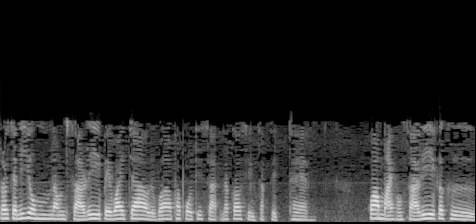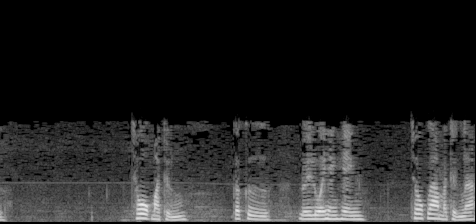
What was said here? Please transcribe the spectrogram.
เราจะนิยมนำสาลี่ไปไหว้เจ้า หรือว่าพระโพธิสัตว์แล้วก็สิ่งศักดิ์สิทธิ์แทน ความหมายของสาลี่ก็คือ โชคมาถึง ก็คือรวยรวยๆเฮงเฮงๆโชคลาภมาถึงแล้ว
